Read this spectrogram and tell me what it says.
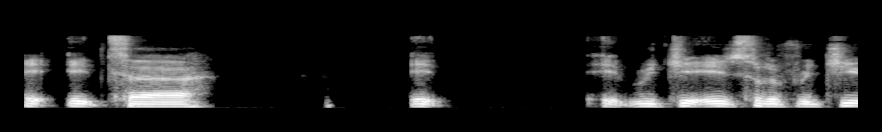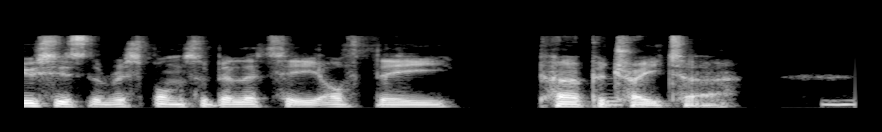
it it uh, it it, redu- it sort of reduces the responsibility of the perpetrator, mm-hmm.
